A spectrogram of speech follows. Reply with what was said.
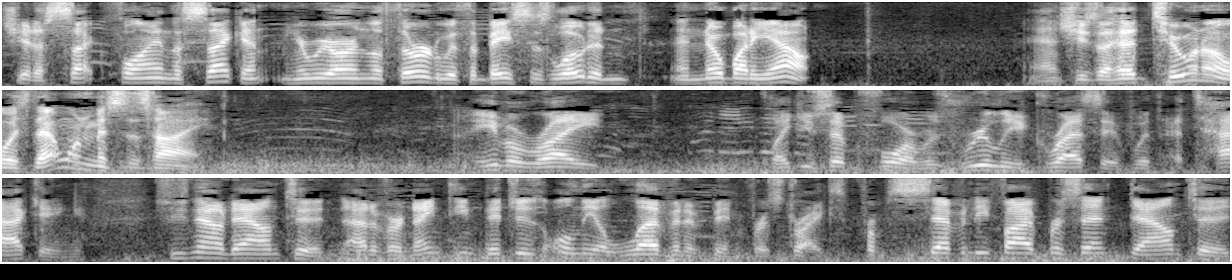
She had a sac fly in the second. Here we are in the third with the bases loaded and nobody out. And she's ahead 2 0 as that one misses high. Eva Wright, like you said before, was really aggressive with attacking. She's now down to, out of her 19 pitches, only 11 have been for strikes, from 75% down to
